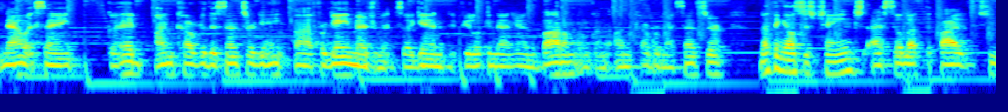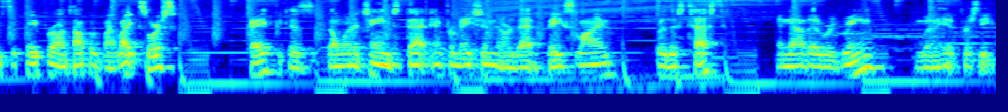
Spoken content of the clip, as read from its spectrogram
Now it's saying go ahead uncover the sensor gain uh, for gain measurement so again if you're looking down here in the bottom I'm going to uncover my sensor. Nothing else has changed. I still left the five sheets of paper on top of my light source okay because I don't want to change that information or that baseline for this test. And now that we're green I'm going to hit proceed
